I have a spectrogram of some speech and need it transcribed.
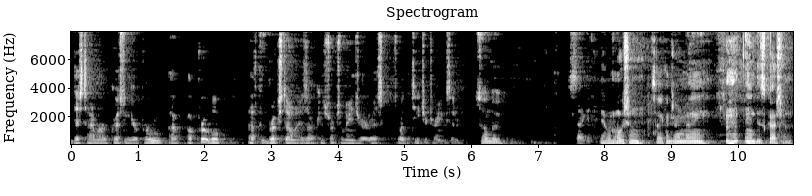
This time, we're requesting your uh, approval of Brookstone as our construction manager at risk for the teacher training center. So moved. Second. You have a motion, second, gentlemen, any, any discussion?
